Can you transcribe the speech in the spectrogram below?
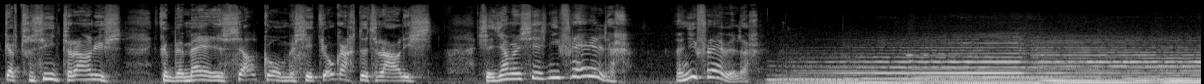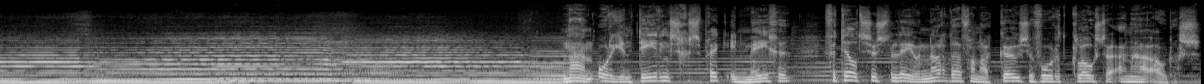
ik heb het gezien, tralies. Je kunt bij mij in de cel komen, zit je ook achter tralies. Ik zei, ja, maar het is niet vrijwillig. Dat is niet vrijwillig. Na een oriënteringsgesprek in Megen vertelt zuster Leonarda van haar keuze voor het klooster aan haar ouders.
